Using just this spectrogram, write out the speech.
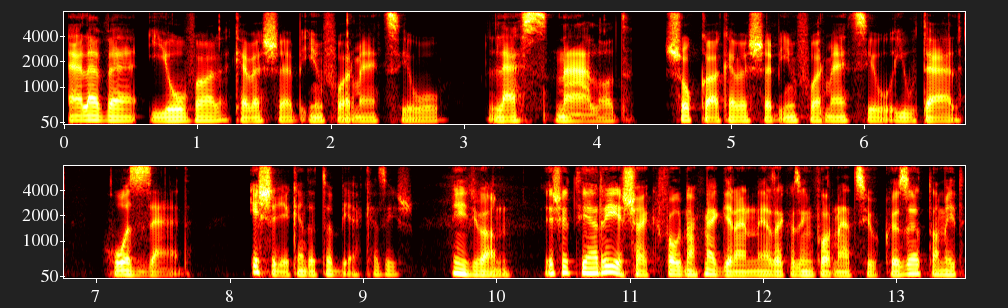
eleve jóval kevesebb információ lesz nálad. Sokkal kevesebb információ jut el hozzád. És egyébként a többiekhez is. Így van. És itt ilyen rések fognak megjelenni ezek az információk között, amit,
